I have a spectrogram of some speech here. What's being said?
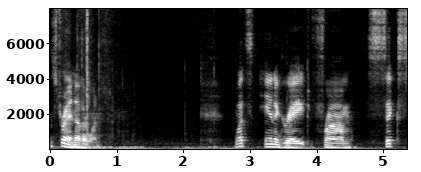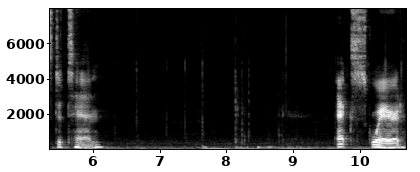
Let's try another one. Let's integrate from 6 to 10 x squared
